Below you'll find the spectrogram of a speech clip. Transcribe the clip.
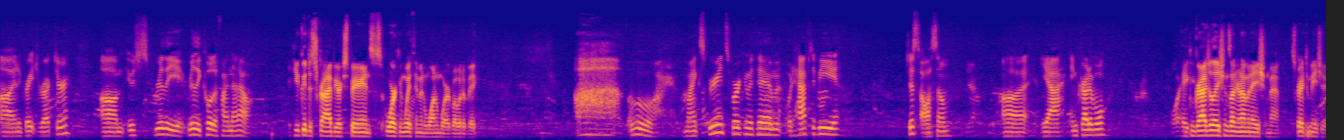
uh, and a great director, um, it was really really cool to find that out. If you could describe your experience working with him in one word, what would it be? Ah, ooh, my experience working with him would have to be just awesome. Yeah. Uh, yeah, incredible. Hey, congratulations on your nomination, man. It's great to meet you.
